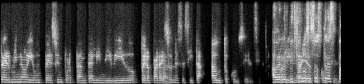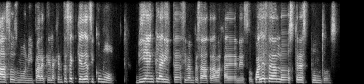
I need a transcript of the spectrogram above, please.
término y un peso importante al individuo, pero para eso necesita autoconciencia. A ver, repítenos esos tres pasos, Moni, para que la gente se quede así como bien clarita si va a empezar a trabajar en eso. ¿Cuáles eran los tres puntos?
